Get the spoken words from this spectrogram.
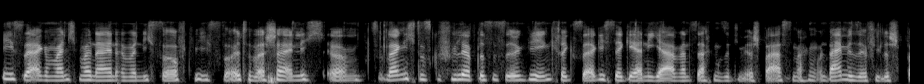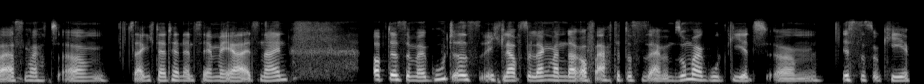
Ich sage manchmal nein, aber nicht so oft, wie ich sollte wahrscheinlich. Ähm, solange ich das Gefühl habe, dass ich es irgendwie hinkriege, sage ich sehr gerne ja, wenn es Sachen sind, die mir Spaß machen. Und weil mir sehr viel Spaß macht, ähm, sage ich da tendenziell mehr ja als nein. Ob das immer gut ist, ich glaube, solange man darauf achtet, dass es einem im Sommer gut geht, ähm, ist es okay.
